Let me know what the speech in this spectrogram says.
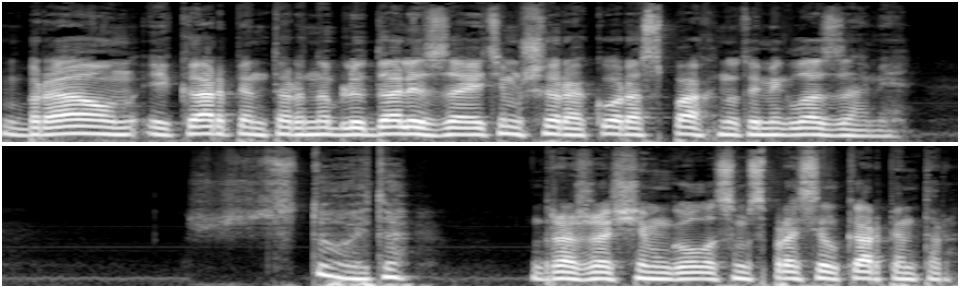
Браун и Карпентер наблюдали за этим широко распахнутыми глазами. «Что это?» — дрожащим голосом спросил Карпентер.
